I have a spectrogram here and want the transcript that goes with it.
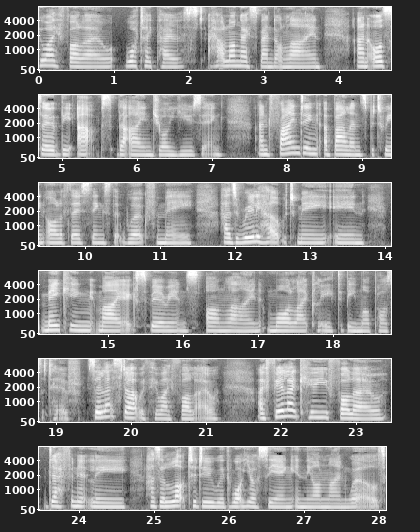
who I follow, what I post, how long I spend online, and also the apps that I enjoy using. And finding a balance between all of those things that work for me has really helped me in making my experience online more likely to be more positive. So let's start with who I follow. I feel like who you follow definitely has a lot to do with what you're seeing in the online world.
